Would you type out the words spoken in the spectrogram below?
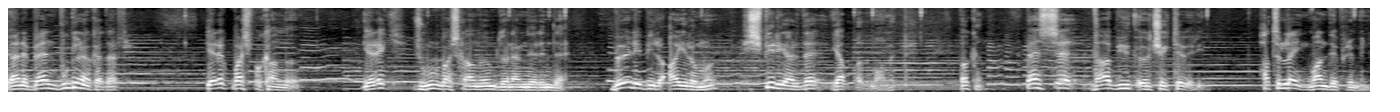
Yani ben bugüne kadar gerek başbakanlığım, gerek cumhurbaşkanlığım dönemlerinde böyle bir ayrımı hiçbir yerde yapmadım Ahmet Bey. Bakın ben size daha büyük ölçekte vereyim. Hatırlayın Van depremini.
